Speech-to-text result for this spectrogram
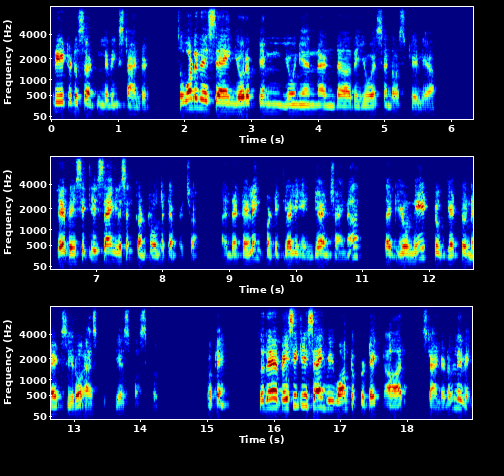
created a certain living standard. So, what are they saying? European Union and the US and Australia, they're basically saying, listen, control the temperature and they're telling particularly India and China that you need to get to net zero as quickly as possible. Okay. So they're basically saying we want to protect our standard of living.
